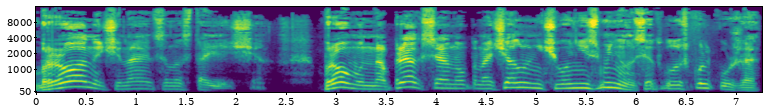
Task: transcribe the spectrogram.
Бро, начинается настоящее. Броуман напрягся, но поначалу ничего не изменилось. Это было сколько уже?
